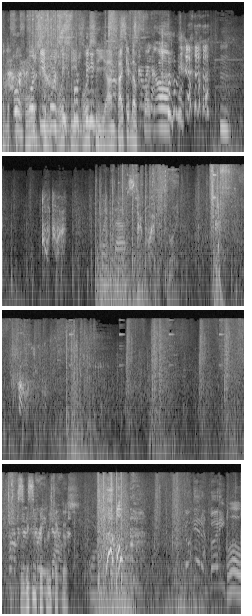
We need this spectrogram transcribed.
But the Four- four C, four C, four C. four C. I'm back in the fuck up. Hmm. They're going fast. Destroyed. Dude, we can quick Toxin retake screen this. Yeah. Go get him, buddy. Whoa.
